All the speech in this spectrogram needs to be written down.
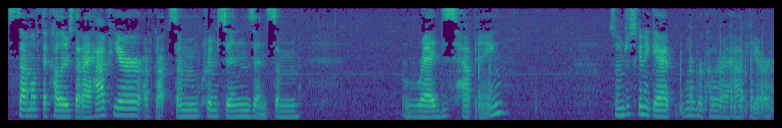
some of the colors that I have here. I've got some crimsons and some reds happening. So I'm just going to get whatever color I have here.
